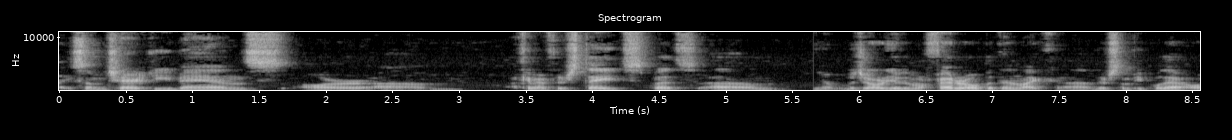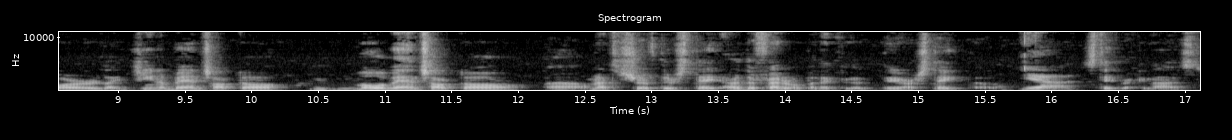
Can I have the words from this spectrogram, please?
like some Cherokee bands are um, I can't remember if they're states, but um, you know, majority of them are federal. But then like uh, there's some people that are like Jena Band Choctaw, hmm Band Choctaw. Uh, I'm not sure if they're state or they're federal, but they, they are state though, Yeah. state recognized.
